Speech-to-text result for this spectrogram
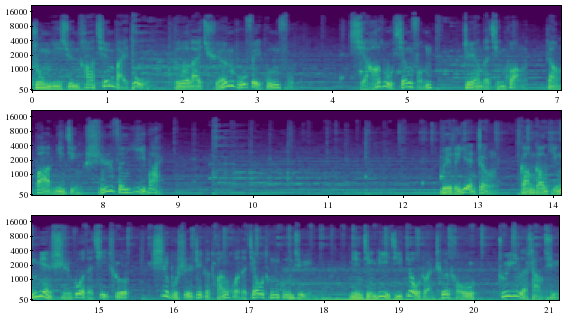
众里寻他千百度，得来全不费工夫。狭路相逢，这样的情况让办案民警十分意外。为了验证刚刚迎面驶过的汽车是不是这个团伙的交通工具，民警立即调转车头追了上去。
